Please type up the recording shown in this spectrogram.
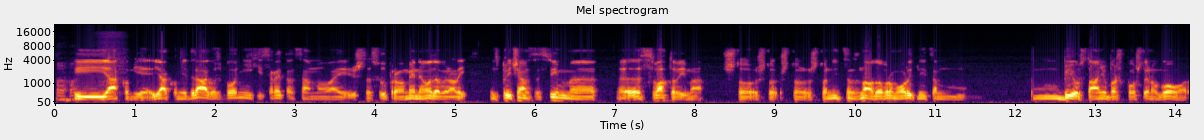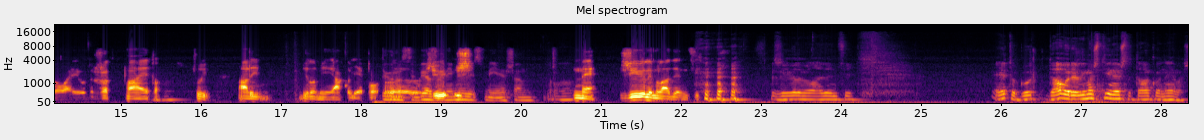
i jako mi je, jako mi je drago zbog njih i sretan sam ovaj, što su upravo mene odabrali. Ispričavam se svim uh, svatovima što, što, što, što niti sam znao dobro moliti, niti sam mm, bio u stanju baš pošteno govor ovaj, održati, pa eto, čuj, ali bilo mi je jako lijepo. Sigurno si Uh, bio živi- zanimljiv i smiješan. Aha. ne, živjeli mladenci. Živjeli mladenci. Eto, Davor, ili imaš ti nešto tako? Nemaš?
